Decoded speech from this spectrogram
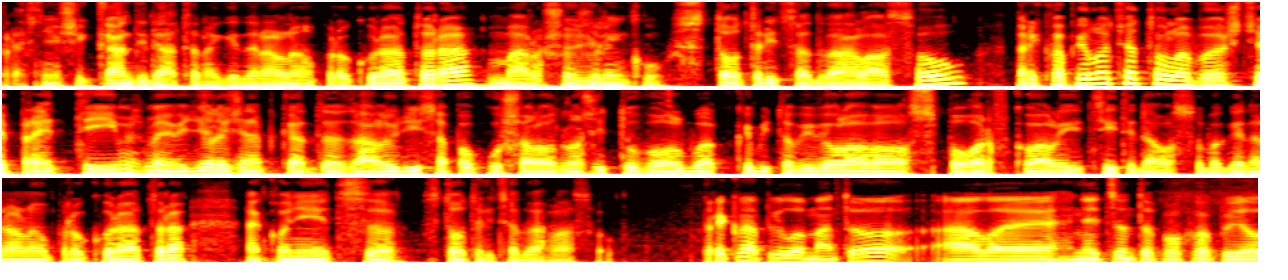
presnejšie kandidáta na generálneho prokurátora, Maroša Žilinku. 132 hlasov. Prekvapilo ťa to, lebo ešte predtým sme videli, že napríklad za ľudí sa pokúšalo odložiť tú voľbu, ako keby to vyvolávalo spor v koalícii, teda osoba generálneho prokurátora, nakoniec 132 hlasov. Prekvapilo ma to, ale hneď som to pochopil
